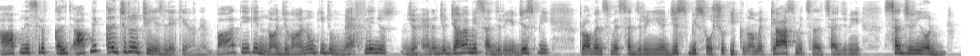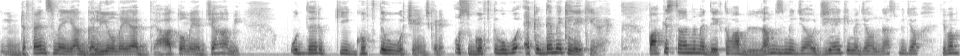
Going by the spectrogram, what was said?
आपने सिर्फ़ कल, आपने कल्चरल चेंज लेके आना है। बात ये कि नौजवानों की जो महफिलें जो जो है ना, जो जहाँ भी सज रही हैं, जिस भी प्रोविंस में सज रही हैं, जिस भी सोशो इकोनॉमिक क्लास में सज रही हैं, सज रही हैं और डिफेंस में या गलियों में या देहातों में या जहाँ भी उधर की गुफ्तु को चेंज करें। उस गुफ्तु को एकेडमिक लेके आए। पाकिस्तान में मैं देखता हूँ, आप लम्स में जाओ जी आई के में जाओ नस में जाओ, जब आप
